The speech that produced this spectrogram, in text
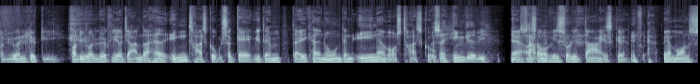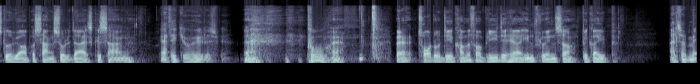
og vi var lykkelige. og vi var lykkelige, og de andre havde ingen træsko. Så gav vi dem, der ikke havde nogen, den ene af vores træsko. Og så hængede vi Ja, og så sammen. var vi solidariske. Hver morgen stod vi op og sang solidariske sange. Ja, det gjorde vi jo desværre. Ja. Puh, ja. Hvad tror du, det er kommet for at blive det her influencer-begreb? Altså med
